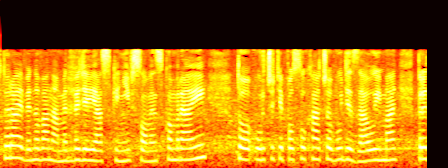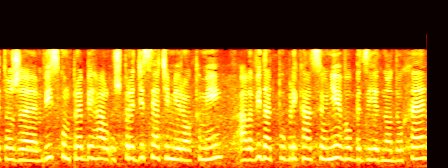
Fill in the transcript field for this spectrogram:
ktorá je venovaná Medvede jaskyni v Slovenskom raji to určite poslucháčov bude zaujímať, pretože výskum prebiehal už pred desiatimi rokmi, ale vydať publikáciu nie je vôbec jednoduché,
